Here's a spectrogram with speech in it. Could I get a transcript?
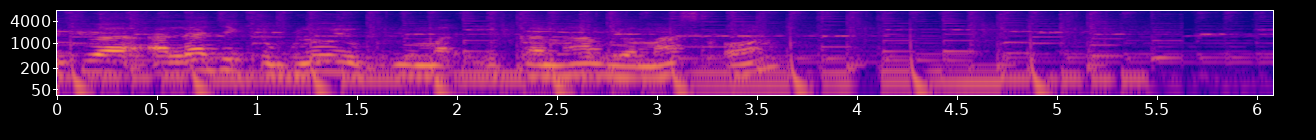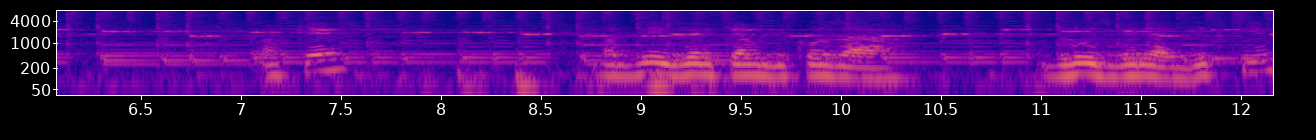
if you are allergic to glue you, you, you can have your mask on okay? But be very careful because uh, glue is very addictive.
